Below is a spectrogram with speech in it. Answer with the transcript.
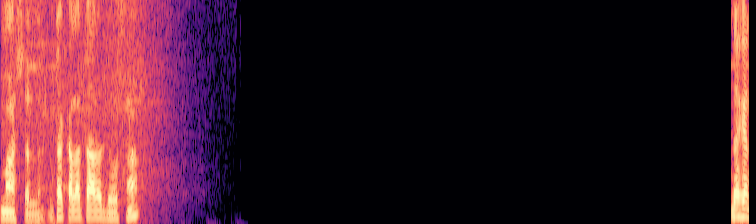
মার্শাল্লাহ এটা কালারটা আরও জোস হ্যাঁ? দেখেন,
